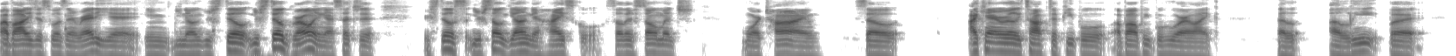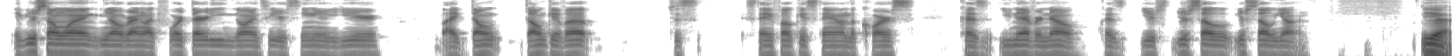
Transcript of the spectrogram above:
my body just wasn't ready yet. And you know, you're still you're still growing at such a you're still you're so young in high school. So there's so much more time. So I can't really talk to people about people who are like elite, but if you're someone, you know, running like 430 going to your senior year, like don't don't give up. Just stay focused, stay on the course cuz you never know cuz you're you're so you're so young. Yeah.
